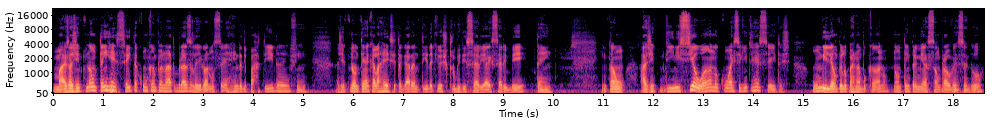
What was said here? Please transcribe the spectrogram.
mas a gente não tem receita com o Campeonato Brasileiro, a não ser renda de partida, enfim. A gente não tem aquela receita garantida que os clubes de Série A e Série B têm. Então, a gente inicia o ano com as seguintes receitas: um milhão pelo Pernambucano, não tem premiação para o vencedor,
